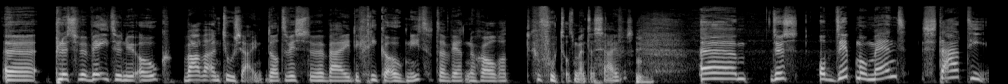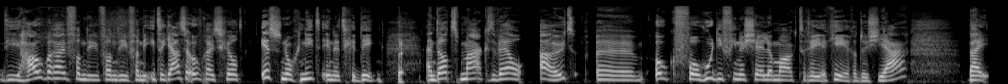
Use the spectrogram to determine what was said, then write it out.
Uh, plus we weten nu ook waar we aan toe zijn. Dat wisten we bij de Grieken ook niet. Daar werd nogal wat gevoeteld met de cijfers. Hm. Um, dus op dit moment staat die, die houdbaarheid van die, van, die, van die Italiaanse overheidsschuld is nog niet in het geding. Nee. En dat maakt wel uit, uh, ook voor hoe die financiële markten reageren. Dus ja, bij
